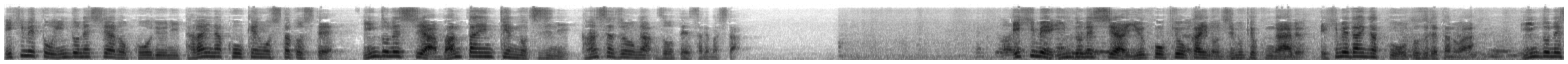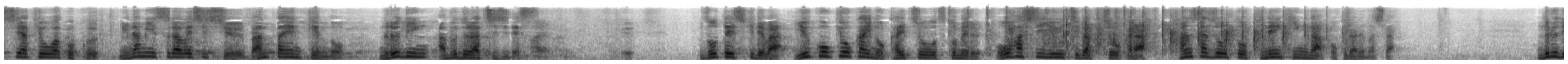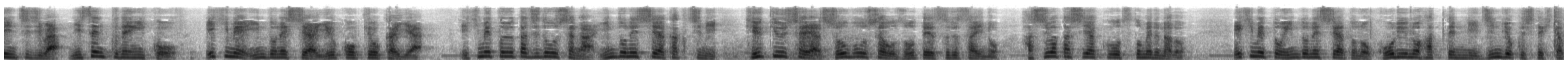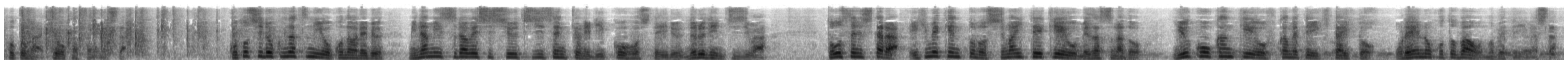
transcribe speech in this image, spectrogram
愛媛とインドネシアの交流に多大な貢献をしたとしてインドネシアバンタエン県の知事に感謝状が贈呈されました。愛媛インドネシア友好協会の事務局がある愛媛大学を訪れたのはインドネシア共和国南スラウェシ州バンタエン県のヌルディン・アブドゥラ知事です。贈呈式では友好協会の会長を務める大橋雄一学長から感謝状と記念品が贈られました。ヌルディン知事は2009年以降愛媛インドネシア友好協会や愛媛トヨタ自動車がインドネシア各地に救急車や消防車を贈呈する際の橋渡し役を務めるなど愛媛とインドネシアとの交流の発展に尽力してきたことが評価されました。今年6月に行われる南スラウェシ州知事選挙に立候補しているヌルディン知事は当選したら愛媛県との姉妹提携を目指すなど友好関係を深めていきたいとお礼の言葉を述べていました。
